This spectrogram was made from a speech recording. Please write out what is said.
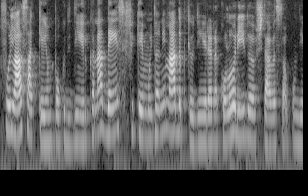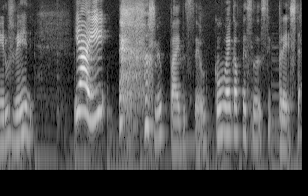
fui lá, saquei um pouco de dinheiro canadense, fiquei muito animada porque o dinheiro era colorido, eu estava só com dinheiro verde. E aí, meu pai do céu, como é que a pessoa se presta?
